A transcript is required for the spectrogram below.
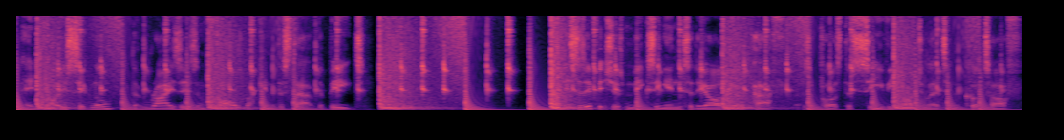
a noise signal that rises and falls back into the start of the beat. It's as if it's just mixing into the audio path as opposed to CV modulating the cutoff.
